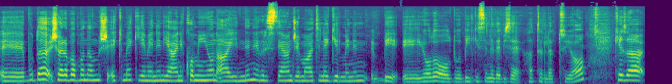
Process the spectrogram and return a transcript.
E, bu da şaraba banılmış ekmek yemenin yani komünyon ayininin Hristiyan cemaatine girmenin bir e, yolu olduğu bilgisini de bize hatırlatıyor. Keza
